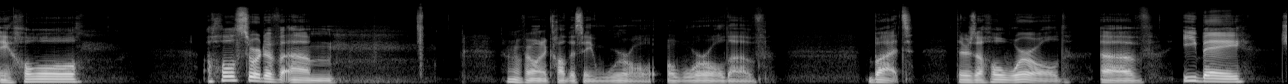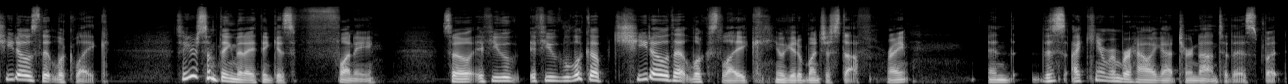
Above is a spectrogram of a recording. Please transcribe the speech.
a whole, a whole sort of um, don't know if I want to call this a world, a world of, but there's a whole world of eBay Cheetos that look like. So here's something that I think is funny. So if you if you look up Cheeto that looks like, you'll get a bunch of stuff, right? And this I can't remember how I got turned on to this, but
